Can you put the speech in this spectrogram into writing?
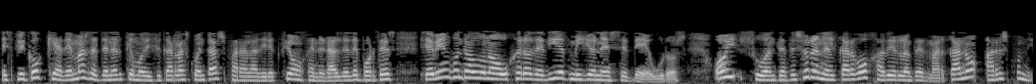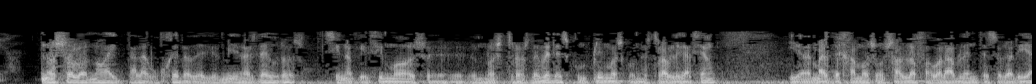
explicó que además de tener que modificar las cuentas para la Dirección General de Deportes, se había encontrado un agujero de 10 millones de euros. Hoy su antecesor en el cargo, Javier López Marcano, ha respondido. No solo no hay tal agujero de 10 millones de euros, sino que hicimos eh, nuestros deberes, cumplimos con nuestra obligación y además dejamos un saldo favorable en tesorería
